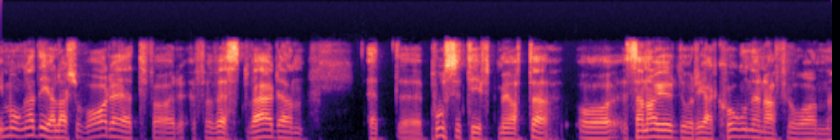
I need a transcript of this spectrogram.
i många delar så var det ett för, för västvärlden ett eh, positivt möte och sen har ju då reaktionerna från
